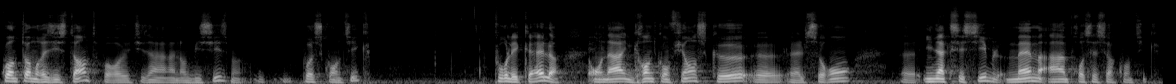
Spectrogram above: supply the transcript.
quantum résistante, pour utiliser un anglicisme, post-quantique, pour lesquelles on a une grande confiance qu'elles seront inaccessibles même à un processeur quantique.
